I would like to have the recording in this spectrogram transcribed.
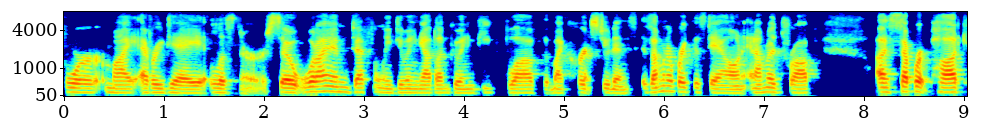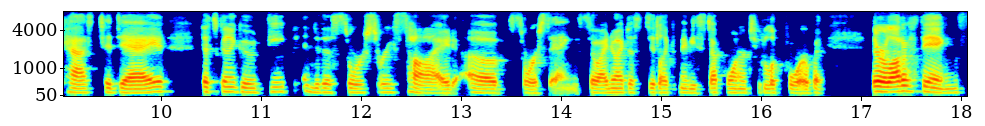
for my everyday listeners. So, what I am definitely doing now that I'm going deep love with my current students is I'm going to break this down and I'm going to drop a separate podcast today that's going to go deep into the sorcery side of sourcing. So, I know I just did like maybe step one or two to look for, but there are a lot of things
